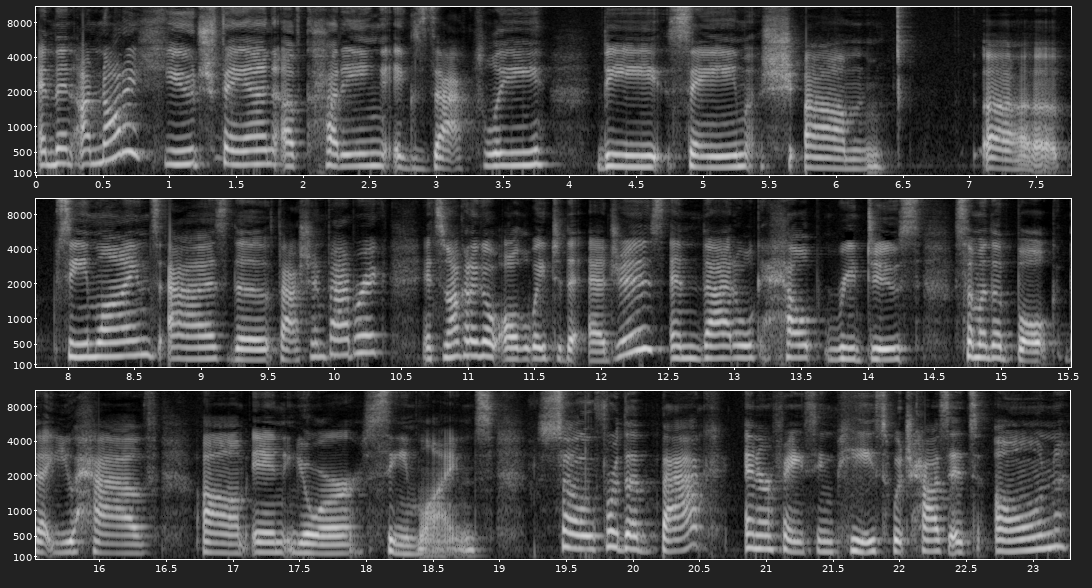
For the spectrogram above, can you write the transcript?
And then I'm not a huge fan of cutting exactly the same um, uh, seam lines as the fashion fabric. It's not going to go all the way to the edges and that'll help reduce some of the bulk that you have um, in your seam lines. So for the back interfacing piece, which has its own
